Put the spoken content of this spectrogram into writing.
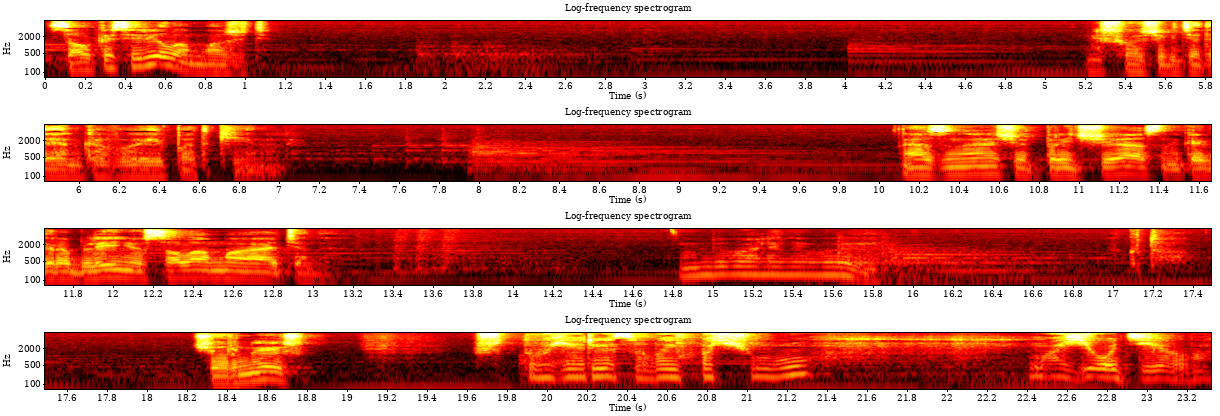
С алкосерилом мажете? Мешочек, где ДНК вы подкинули. А значит, причастны к ограблению Соломатина. Убивали не вы. А кто? Черныш? Что я резала и почему? Мое дело.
